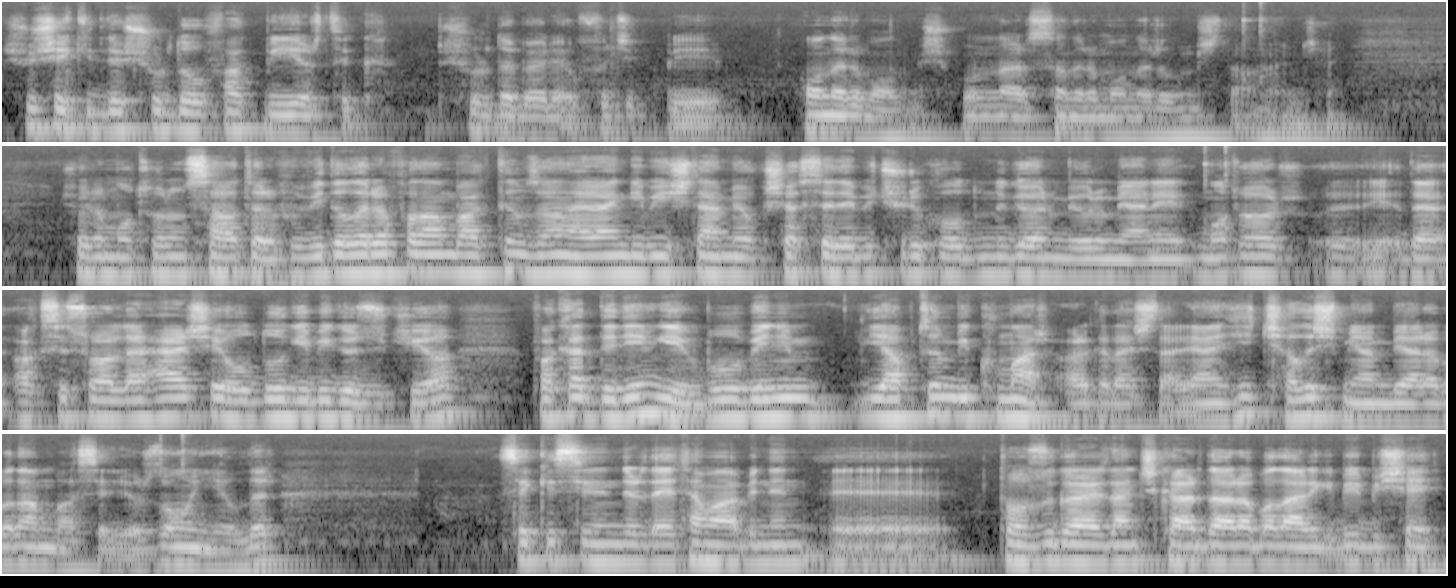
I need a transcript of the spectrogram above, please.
Şu şekilde şurada ufak bir yırtık. Şurada böyle ufacık bir onarım olmuş. Bunlar sanırım onarılmış daha önce. Şöyle motorun sağ tarafı. Vidalara falan baktığım zaman herhangi bir işlem yok. Şasede bir çürük olduğunu görmüyorum. Yani motor e, ya da aksesuarlar her şey olduğu gibi gözüküyor. Fakat dediğim gibi bu benim yaptığım bir kumar arkadaşlar. Yani hiç çalışmayan bir arabadan bahsediyoruz 10 yıldır. 8 silindirde Ethem abinin e, tozlu garajdan çıkardığı arabalar gibi bir şey.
